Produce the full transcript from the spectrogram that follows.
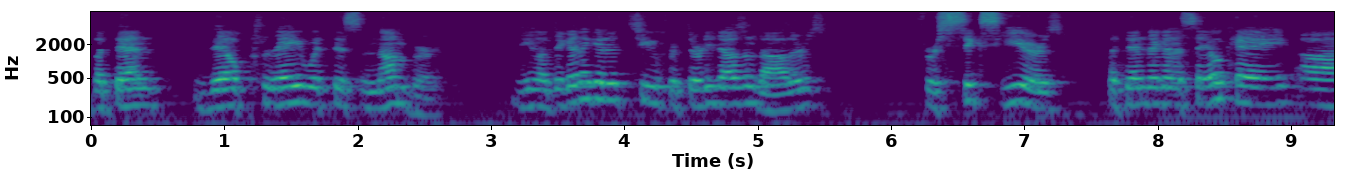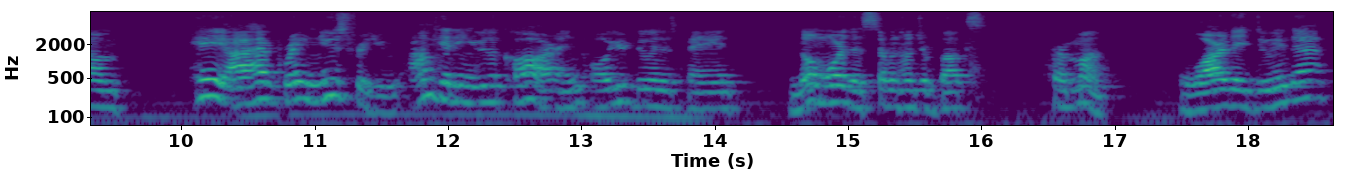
But then they'll play with this number. You know, they're gonna get it to you for thirty thousand dollars for six years, but then they're gonna say, okay, um, hey, I have great news for you. I'm getting you the car, and all you're doing is paying no more than 700 bucks per month. Why are they doing that?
